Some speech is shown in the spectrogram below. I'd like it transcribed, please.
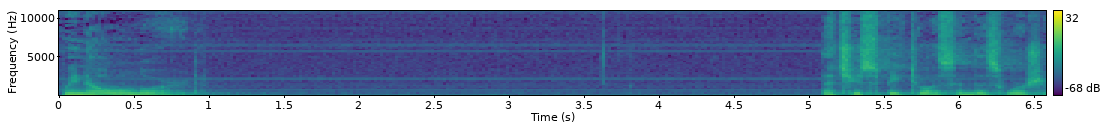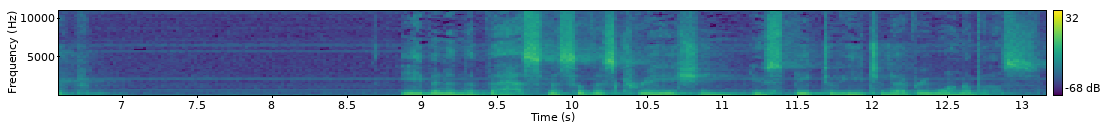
We know, O Lord, that you speak to us in this worship. Even in the vastness of this creation, you speak to each and every one of us.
